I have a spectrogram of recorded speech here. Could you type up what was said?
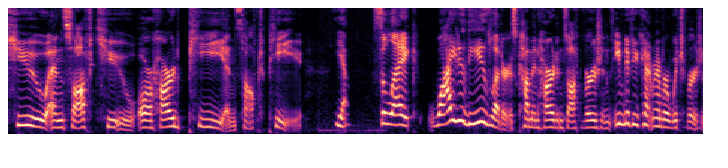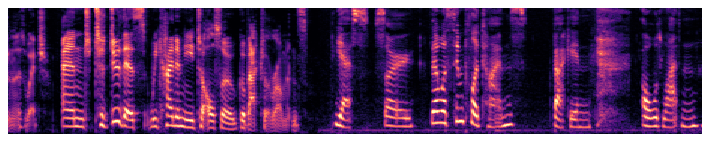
Q and soft Q or hard P and soft P. yeah. So, like, why do these letters come in hard and soft versions, even if you can't remember which version is which? And to do this, we kind of need to also go back to the Romans. Yes. So there were simpler times back in old Latin.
